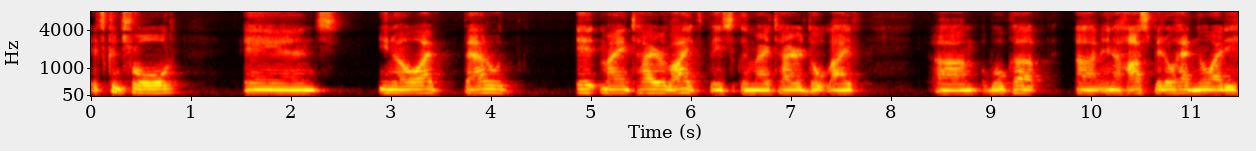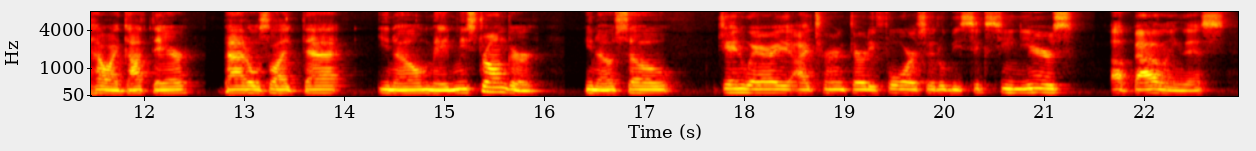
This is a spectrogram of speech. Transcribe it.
it's controlled, and you know I've battled it my entire life, basically my entire adult life. Um, woke up um, in a hospital, had no idea how I got there. Battles like that, you know, made me stronger, you know. So, January, I turned 34, so it'll be 16 years of battling this.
